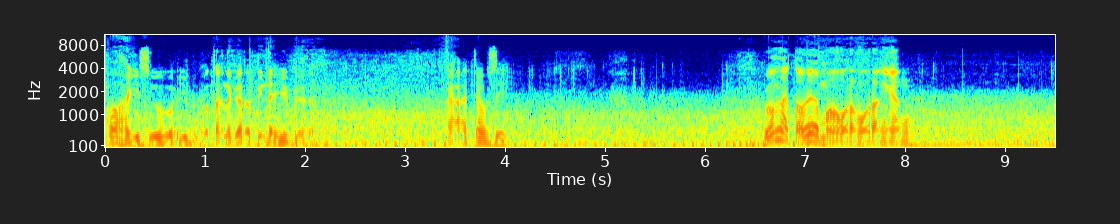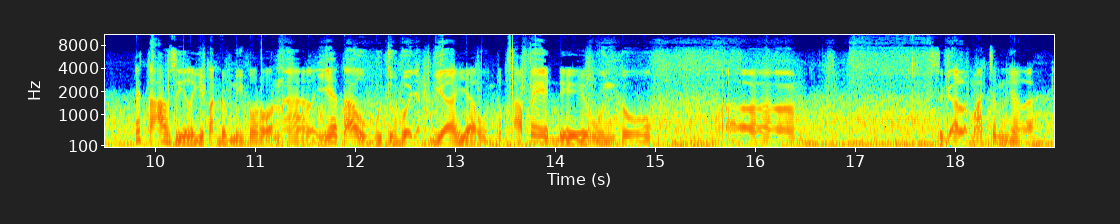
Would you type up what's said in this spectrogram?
Wah isu ibu kota negara pindah juga kacau sih. Gue nggak tahu ya sama orang-orang yang Eh tahu sih lagi pandemi corona, lagi ya tahu butuh banyak biaya untuk APD, untuk um, segala macamnya lah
